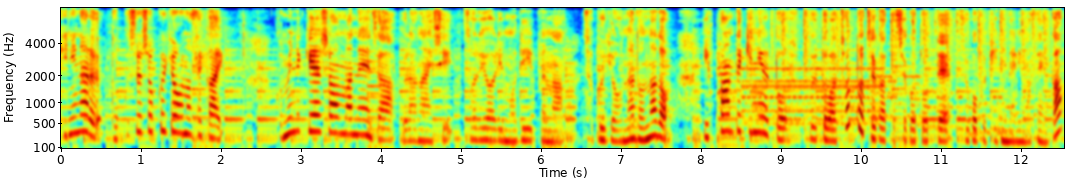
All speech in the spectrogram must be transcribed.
気になる特殊職業の世界。コミュニケーションマネージャー占い師それよりもディープな職業などなど。一般的に言うと普通とはちょっと違った仕事ってすごく気になりませんか？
